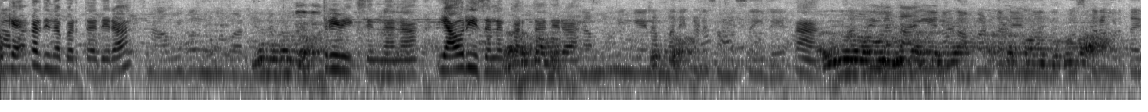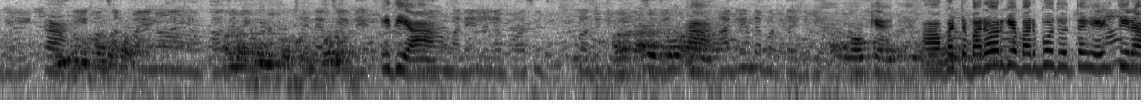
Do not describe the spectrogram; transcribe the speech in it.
ಓಕೆ ಕರ್ದಿಂದ ಬರ್ತಾ ಇದ್ದೀರಾ? ತ್ರೀ ವೀಕ್ಸ್ ವೀಕ್ಸಿಂದನಾ ಯಾವ ರೀಸನ್ಗೆ ಬರ್ತಾ ಇದ್ದೀರಾ? ನಮ್ಮ ಮನೆ ಕಡೆ ಸಮಸ್ಯೆ ಇದೆ. ಹಾಂ. ಅದರಿಂದ ತಾಯಿ ಏನೋ ಕಾಪಾಡ್ತಾಳೆ ಅನ್ನೋದಕ್ಕೋಸ್ಕರ ಬರ್ತಾ ಇದ್ದೀವಿ. ಹಾಂ. ಈಗ ಒಂದು ಸ್ವಲ್ಪ ಏನೋ ಪಾಸಿಟಿವ್ ಎನರ್ಜಿ ಇದೆ. ಇದೆಯಾ? ಮನೆಯಲ್ಲೆಲ್ಲ ಪಾಸಿಟಿವ್ ಆದ್ರಿಂದ ಬರ್ತಾ ಇದ್ದೀವಿ. ಓಕೆ ಬಟ್ ಬರೋರ್ಗೆ ಬರ್ಬೋದು ಅಂತ ಹೇಳ್ತೀರಾ?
